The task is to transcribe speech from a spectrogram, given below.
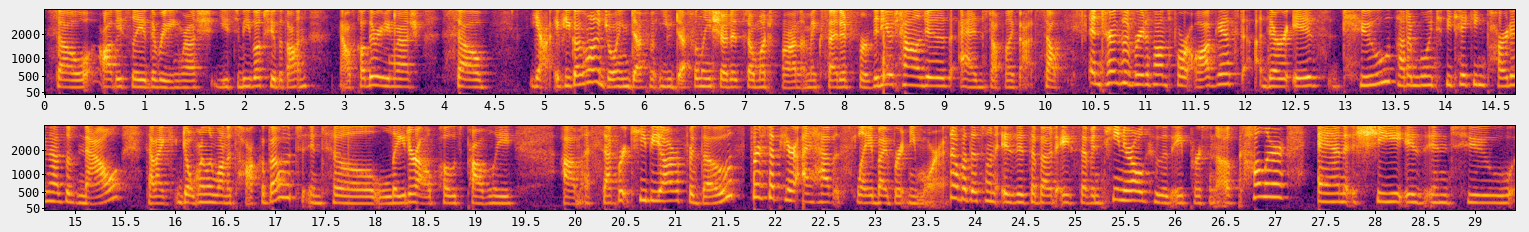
So obviously the Reading Rush used to be booktubeathon. Now it's called the Reading Rush. So yeah, if you guys want to join, definitely you definitely should. It's so much fun. I'm excited for video challenges and stuff like that. So in terms of readathons for August, there is two that I'm going to be taking part in as of now that I don't really want to talk about until later. I'll post probably um, a separate TBR for those. First up here, I have Slay by Brittany Morris. Know about this one is it's about a 17 year old who is a person of color and she is into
